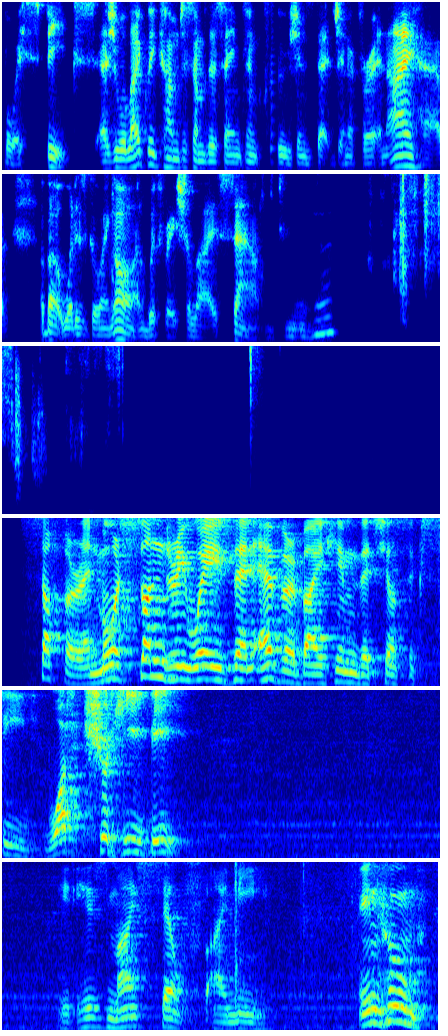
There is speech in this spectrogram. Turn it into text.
voice speaks, as you will likely come to some of the same conclusions that Jennifer and I have about what is going on with racialized sound. Mm-hmm. Suffer and more sundry ways than ever by him that shall succeed. What should he be? It is myself, I mean, in whom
